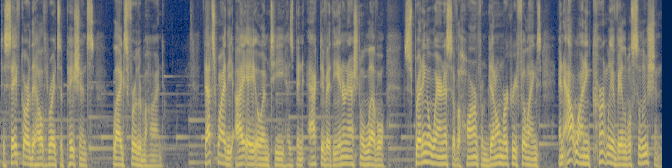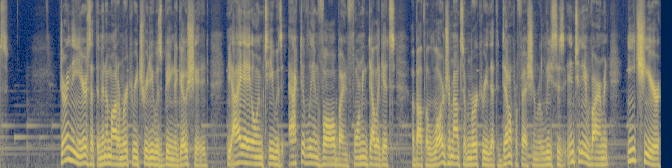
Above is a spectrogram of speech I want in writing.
to safeguard the health rights of patients lags further behind. That's why the IAOMT has been active at the international level, spreading awareness of the harm from dental mercury fillings and outlining currently available solutions. During the years that the Minamata Mercury Treaty was being negotiated, the IAOMT was actively involved by informing delegates about the large amounts of mercury that the dental profession releases into the environment each year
